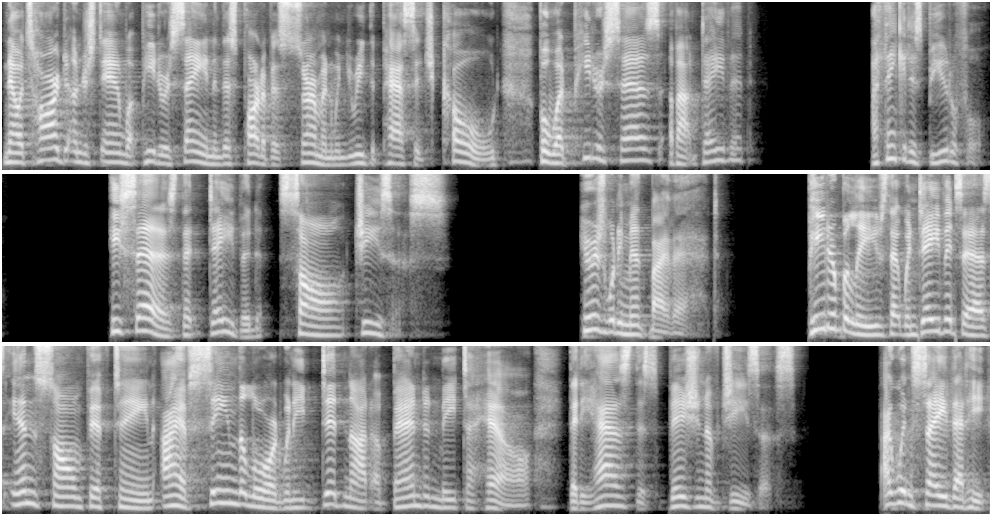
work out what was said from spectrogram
Now, it's hard to understand what Peter is saying in this part of his sermon when you read the passage cold, but what Peter says about David I think it is beautiful. He says that David saw Jesus. Here's what he meant by that. Peter believes that when David says in Psalm 15, I have seen the Lord when he did not abandon me to hell, that he has this vision of Jesus. I wouldn't say that he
